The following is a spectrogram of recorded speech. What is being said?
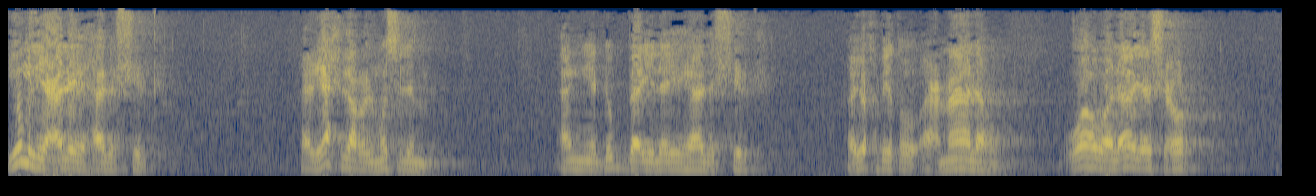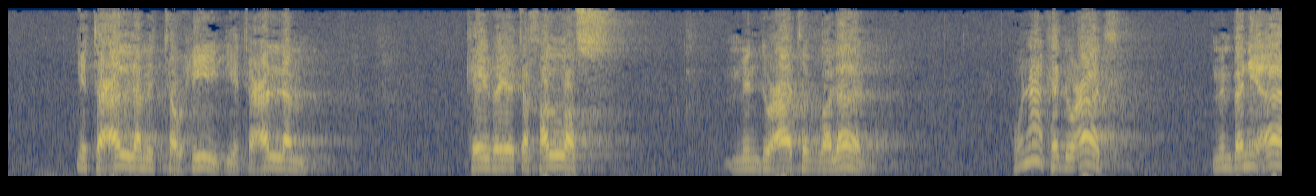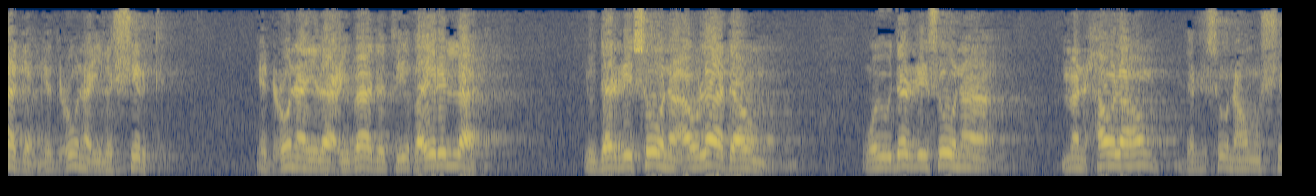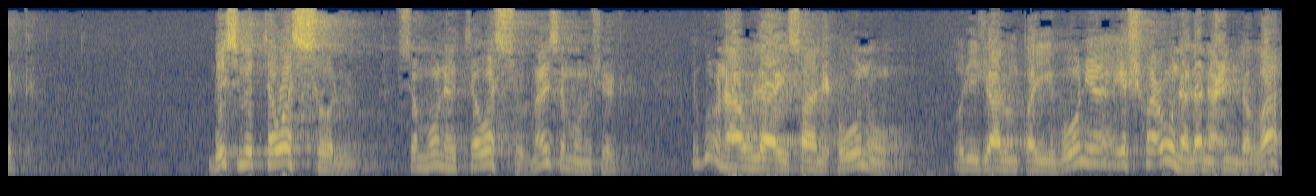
يملي عليه هذا الشرك. فليحذر المسلم أن يدب إليه هذا الشرك فيحبط أعماله وهو لا يشعر. يتعلم التوحيد يتعلم كيف يتخلص من دعاة الضلال. هناك دعاة من بني آدم يدعون إلى الشرك يدعون إلى عبادة غير الله يدرسون أولادهم ويدرسون من حولهم يدرسونهم الشرك. باسم التوسل يسمونه التوسل ما يسمونه شرك. يقولون هؤلاء صالحون ورجال طيبون يشفعون لنا عند الله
